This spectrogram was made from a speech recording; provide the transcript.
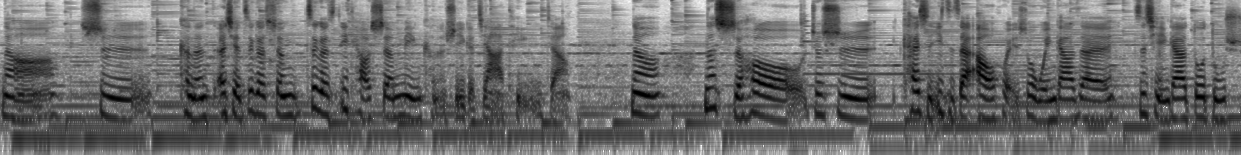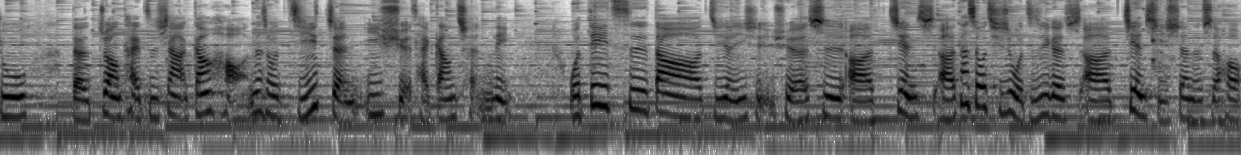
那是可能，而且这个生这个一条生命可能是一个家庭这样。那那时候就是开始一直在懊悔，说我应该要在之前应该要多读书的状态之下，刚好那时候急诊医学才刚成立。我第一次到急诊医学学是呃见习，呃那时候其实我只是一个呃见习生的时候。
